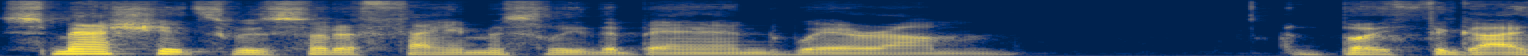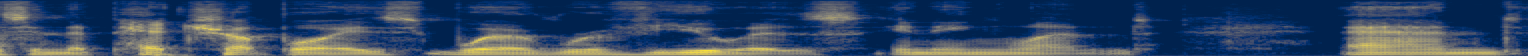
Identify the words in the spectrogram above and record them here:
Smash Hits was sort of famously the band where um, both the guys in the Pet Shop Boys were reviewers in England, and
